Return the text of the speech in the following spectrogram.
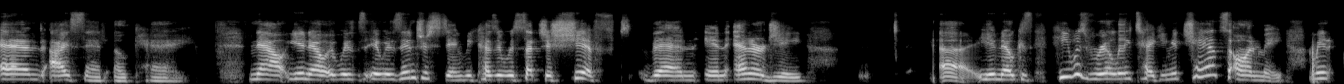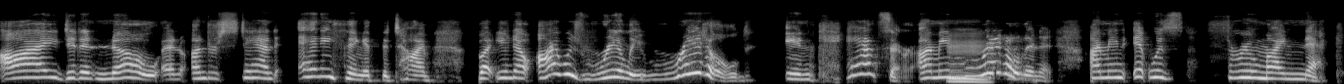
And I said, Okay. Now, you know, it was it was interesting because it was such a shift then in energy. Uh, you know, because he was really taking a chance on me. I mean, I didn't know and understand anything at the time, but you know, I was really riddled in cancer. I mean, Mm. riddled in it. I mean, it was through my neck,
